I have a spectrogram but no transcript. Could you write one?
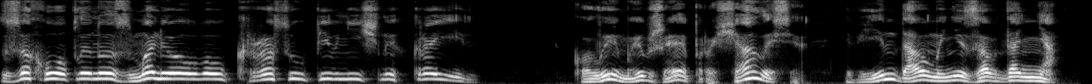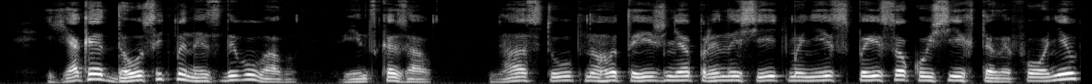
захоплено змальовував красу північних країн. Коли ми вже прощалися, він дав мені завдання, яке досить мене здивувало. Він сказав Наступного тижня принесіть мені список усіх телефонів,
